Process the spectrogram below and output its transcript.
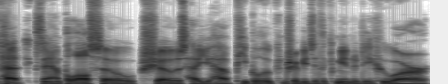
pet example also shows how you have people who contribute to the community who are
